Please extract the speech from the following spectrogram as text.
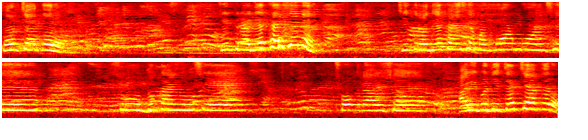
ચર્ચા કરો. ચિત્ર દેખાય છે ને? ચિત્ર દેખાય છે એમાં કોણ કોણ છે? શું દુકાનું છે? છોકરાઓ છે? આવી બધી ચર્ચા કરો.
